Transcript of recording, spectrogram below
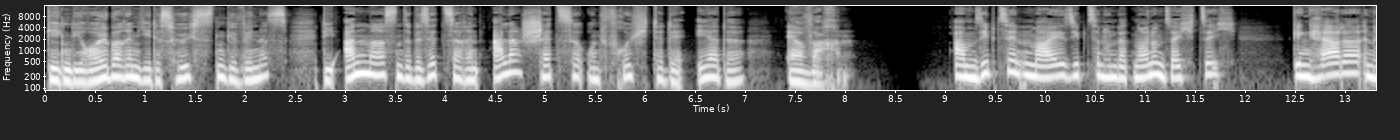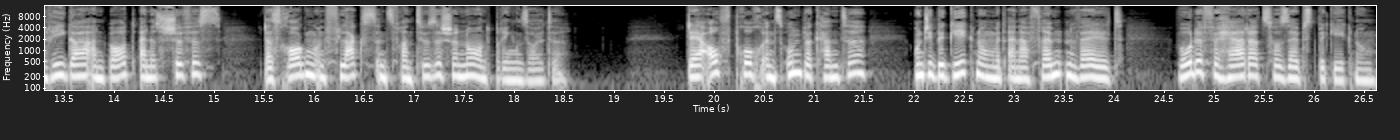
gegen die Räuberin jedes höchsten Gewinnes, die anmaßende Besitzerin aller Schätze und Früchte der Erde erwachen. Am 17. Mai 1769 ging Herder in Riga an Bord eines Schiffes, das Roggen und Flachs ins französische Nantes bringen sollte. Der Aufbruch ins Unbekannte und die Begegnung mit einer fremden Welt wurde für Herder zur Selbstbegegnung.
